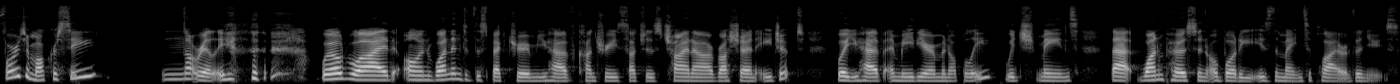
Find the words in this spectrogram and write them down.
For a democracy, Not really. Worldwide, on one end of the spectrum, you have countries such as China, Russia, and Egypt, where you have a media monopoly, which means that one person or body is the main supplier of the news.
